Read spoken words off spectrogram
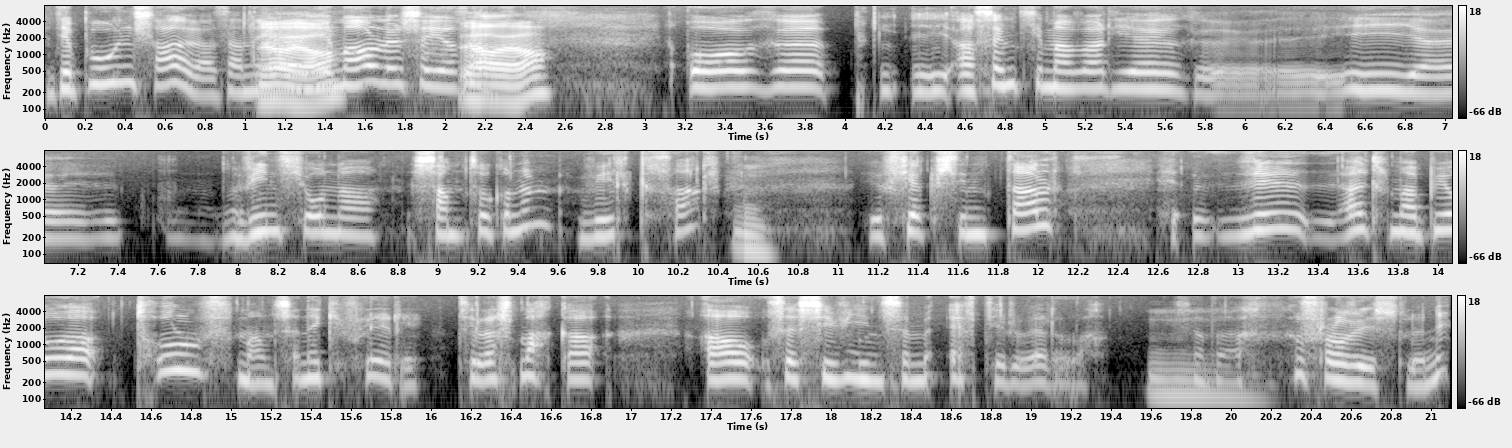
Þetta er búin saga þannig að ég má alveg segja Já, það. Já, og uh, á þeim tíma var ég uh, í uh, vinþjóna samtökunum, virk þar. Mm. ég fekk símdal við ætlum að bjóða 12 manns en ekki fleiri til að smakka á þessi vín sem eftir verða. Mm. frá vislunni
